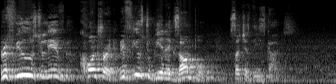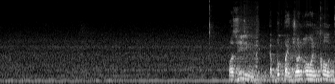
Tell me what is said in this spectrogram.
Refuse to live contrary. Refuse to be an example such as these guys. I was reading a book by John Owen called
